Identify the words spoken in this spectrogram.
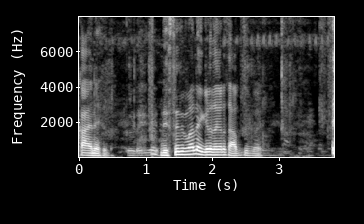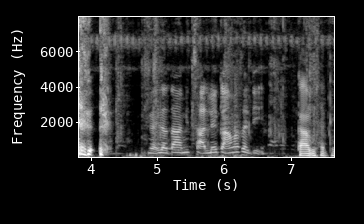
काय नाही सगळं. दिसतोय तुम्हाला? इकडे सगळं साफसूप आहे. Guys, आता आम्ही चाललोय कामासाठी. कामसाठी.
